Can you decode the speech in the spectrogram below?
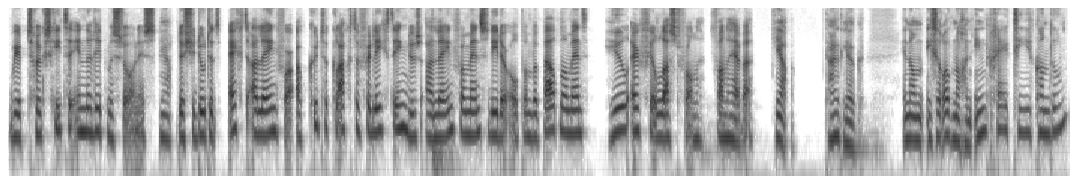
weer terugschieten in de ritmestoornis. Ja. Dus je doet het echt alleen voor acute klachtenverlichting. Dus alleen voor mensen die er op een bepaald moment heel erg veel last van, van hebben. Ja, duidelijk. En dan is er ook nog een ingreep die je kan doen?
